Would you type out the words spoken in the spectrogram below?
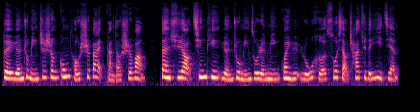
对原住民之声公投失败感到失望，但需要倾听原住民族人民关于如何缩小差距的意见，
